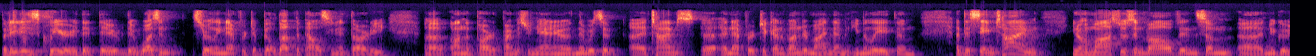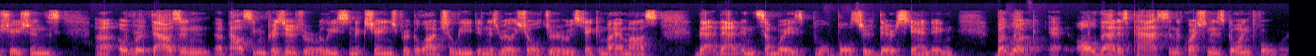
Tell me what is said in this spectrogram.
But it is clear that there there wasn't certainly an effort to build up the Palestinian Authority uh, on the part of Prime Minister Netanyahu, and there was a, at times uh, an effort to kind of undermine them and humiliate them. At the same time, you know, Hamas was involved in some uh, negotiations. Uh, over a thousand uh, Palestinian prisoners were released in exchange for Gilad Shalit, an Israeli soldier who was taken by Hamas. That that in some ways bolstered their standing. But look, all that is past, and the question is going forward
